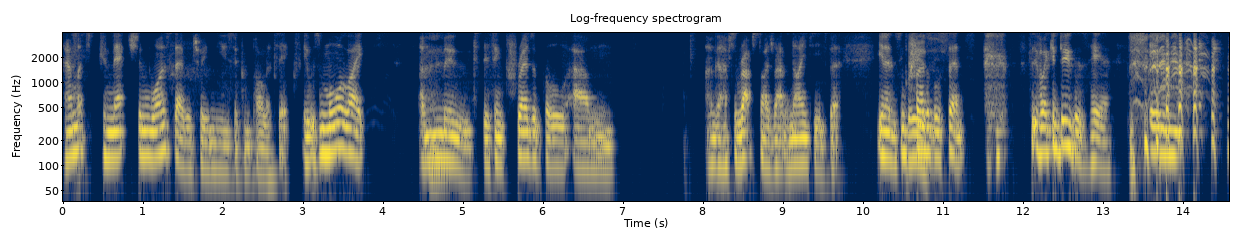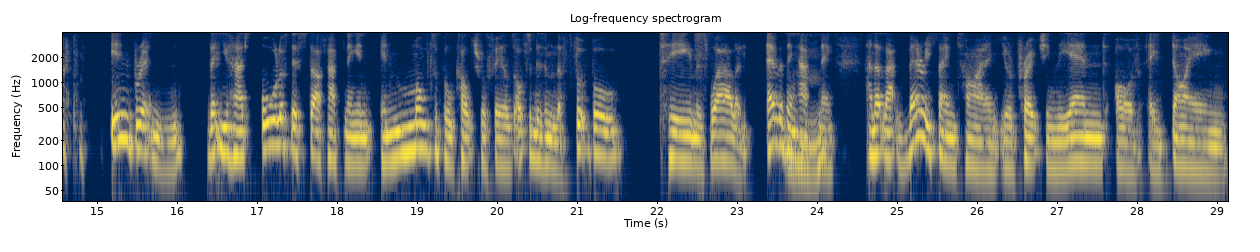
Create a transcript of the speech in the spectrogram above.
How much connection was there between music and politics? It was more like a mood, this incredible. Um, I'm going to have to rhapsodize about the 90s, but you know, this incredible Please. sense. if I can do this here, in, in Britain, that you had all of this stuff happening in in multiple cultural fields, optimism in the football team as well, and everything happening. And at that very same time, you're approaching the end of a dying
